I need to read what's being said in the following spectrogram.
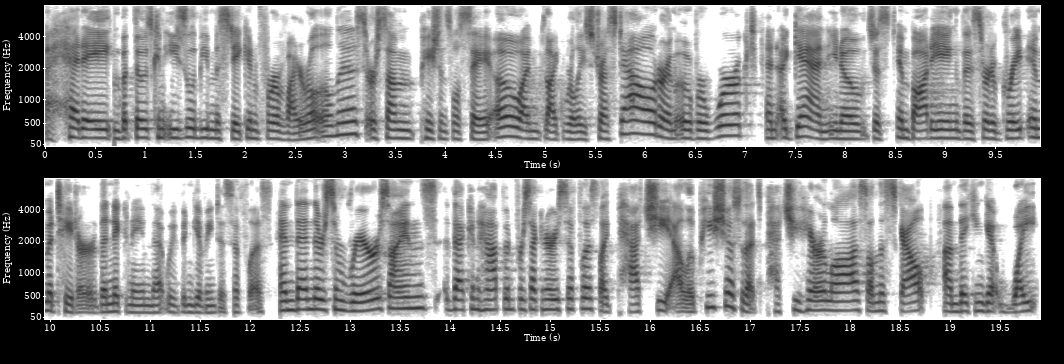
a headache, but those can easily be mistaken for a viral illness. Or some patients will say, oh, I'm like really stressed out or I'm overworked. And again, you know, just embodying the sort of great imitator, the nickname that we've been giving to syphilis. And then there's some rarer signs that can happen for secondary syphilis, like patchy alopecia. So that's patchy hair loss on the scalp. Um, they can get white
